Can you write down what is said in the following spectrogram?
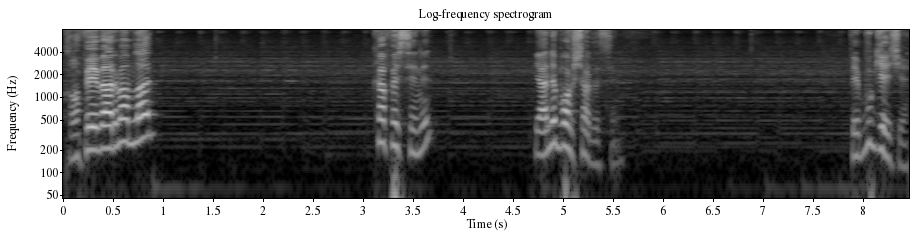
Kafeyi vermem lan. Kafe senin. Yani borçlar da senin. Ve bu gece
